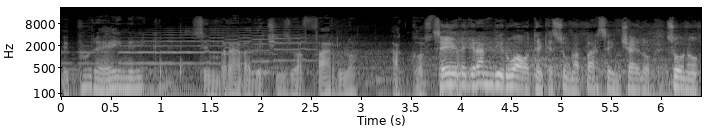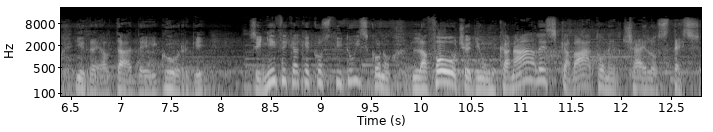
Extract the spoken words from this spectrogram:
Eppure Eimerick sembrava deciso a farlo a costo Se della le grandi ruote che sono apparse in cielo sono in realtà dei gorghi, significa che costituiscono la foce di un canale scavato nel cielo stesso.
